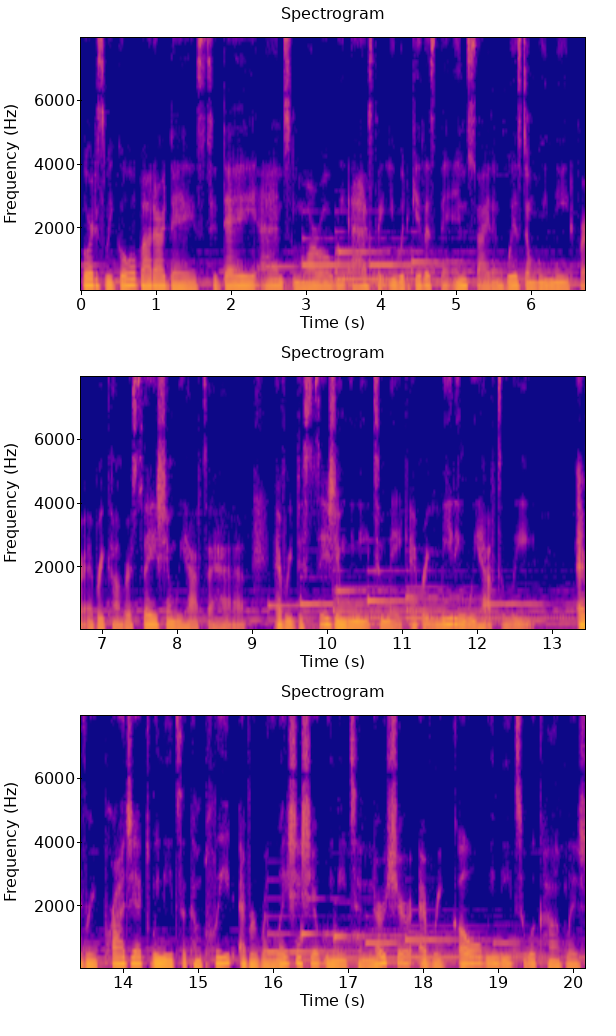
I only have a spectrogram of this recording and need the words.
Lord, as we go about our days today and tomorrow, we ask that you would give us the insight and wisdom we need for every conversation we have to have, every decision we need to make, every meeting we have to lead, every project we need to complete, every relationship we need to nurture, every goal we need to accomplish.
